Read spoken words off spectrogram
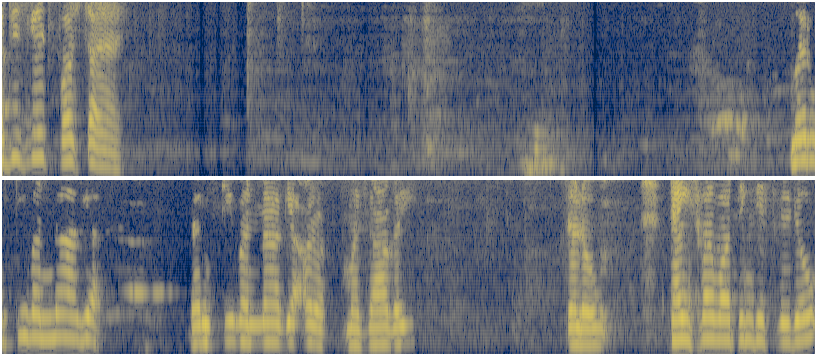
राजेश ग्रेड फ़र्स्ट आया है। मैं रुकी वन में आ गया। मैं रुकी वन में आ गया और मज़ा आ गई। चलो thanks for watching this video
